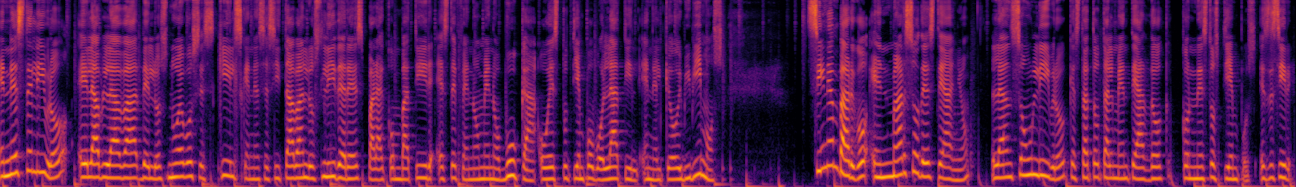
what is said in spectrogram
En este libro, él hablaba de los nuevos skills que necesitaban los líderes para combatir este fenómeno buca o este tiempo volátil en el que hoy vivimos. Sin embargo, en marzo de este año, lanzó un libro que está totalmente ad hoc con estos tiempos. Es decir,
